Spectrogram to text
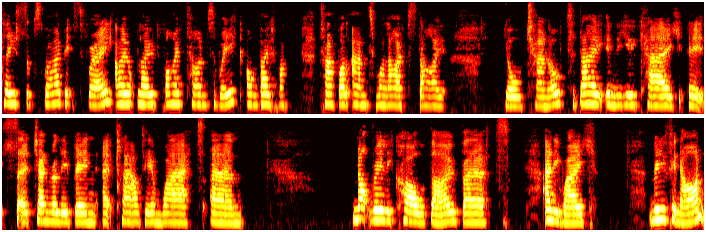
please subscribe it's free. I upload five times a week on both my travel and my lifestyle your channel. Today in the UK it's uh, generally been uh, cloudy and wet um not really cold though but anyway moving on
